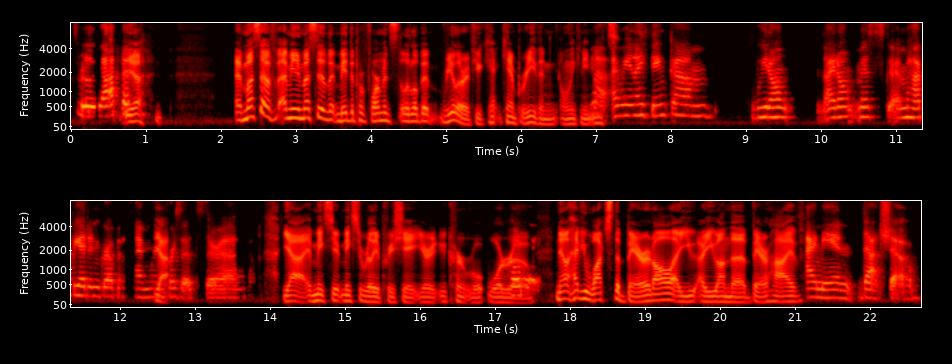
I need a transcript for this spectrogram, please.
it's really bad." Yeah. It must have. I mean, it must have made the performance a little bit realer if you can't can't breathe and only can eat yeah, nuts. I mean, I think um, we don't. I don't miss. I'm happy I didn't grow up in a time wearing Yeah. corsets. They're uh, yeah, it makes you it makes you really appreciate your your current wardrobe. totally. Now, have you watched The Bear at all? Are you are you on the Bear Hive? I mean, that show.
